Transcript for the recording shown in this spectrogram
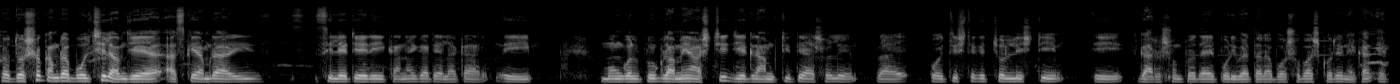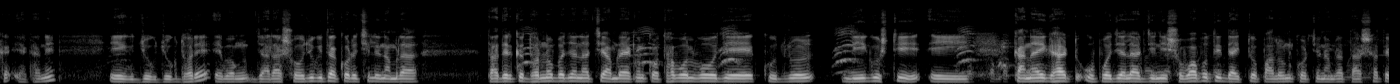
তো দর্শক, আমরা বলছিলাম যে আজকে আমরা এই সিলেটের এই কানাইঘাট এলাকার এই মঙ্গলপুর গ্রামে আসছি, যে গ্রামটিতে আসলে প্রায় পঁয়ত্রিশ থেকে চল্লিশটি এই গারো সম্প্রদায়ের পরিবার তারা বসবাস করেন এখা- এখা- এখানে এই যুগ যুগ ধরে এবং যারা সহযোগিতা করেছিলেন, আমরা তাদেরকে ধন্যবাদ জানাচ্ছি। আমরা এখন কথা বলব যে ক্ষুদ্র নৃগোষ্ঠী এই কানাইঘাট উপজেলার যিনি সভাপতির দায়িত্ব পালন করছেন আমরা তার সাথে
